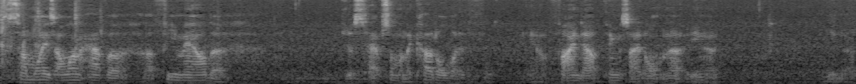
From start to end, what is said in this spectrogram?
some ways I want to have a, a female to just have someone to cuddle with, find out things I don't know, you know, you know,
